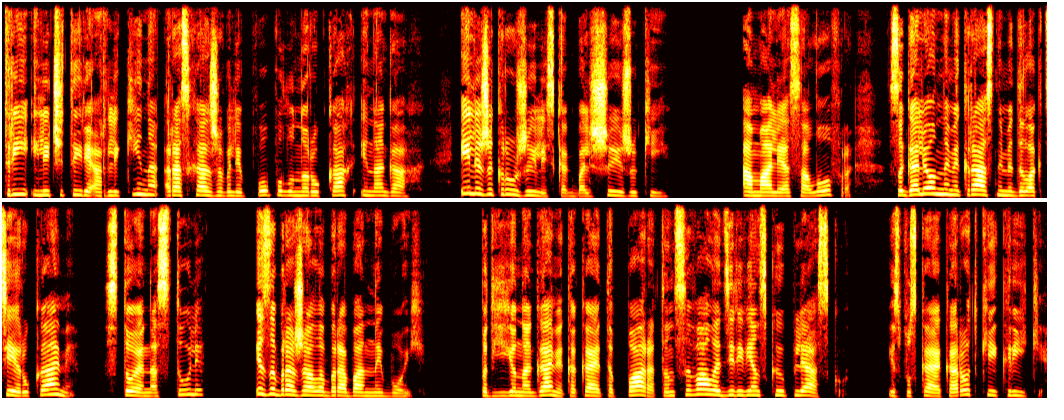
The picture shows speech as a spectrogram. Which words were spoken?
три или четыре орликина расхаживали по полу на руках и ногах или же кружились, как большие жуки. Амалия Салофра с оголенными красными до локтей руками, стоя на стуле, изображала барабанный бой. Под ее ногами какая-то пара танцевала деревенскую пляску, испуская короткие крики.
